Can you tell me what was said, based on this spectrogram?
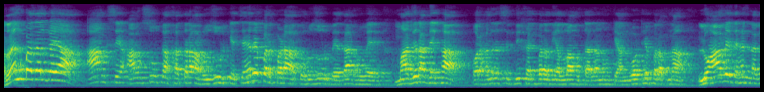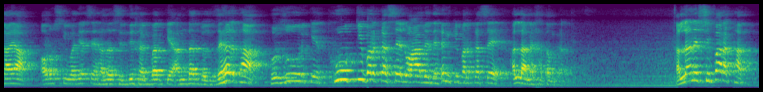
रंग बदल गया, आँख से आँसू का खतरा हुजूर के चेहरे पर पड़ा तो हुजूर बेदार हुए। माजरा देखा और हज़रत सिद्दीक अकबर रदी अल्लाह तु के अंगूठे पर अपना लुआवे दहन लगाया और उसकी वजह से हज़रत सिद्दीक अकबर के अंदर जो जहर था, हुजूर के थूक की बरकत से, लुआवे दहन की बरकत से अल्लाह ने ख़त्म कर दिया। अल्लाह ने शिफा रखा था।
